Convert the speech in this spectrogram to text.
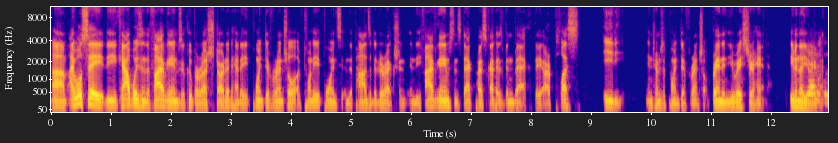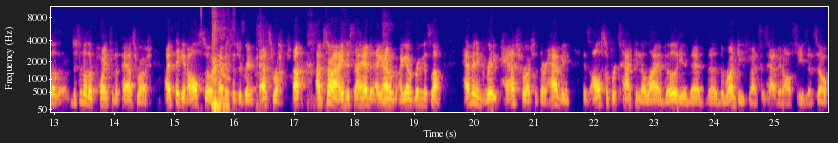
Um, I will say the Cowboys in the five games that Cooper Rush started had a point differential of 28 points in the positive direction. In the five games since Dak Prescott has been back, they are plus 80 in terms of point differential. Brandon, you raised your hand, even though you yeah, just another, just another point to the pass rush. I think it also having such a great pass rush. Uh, I'm sorry, I just I had to, I got to I got to bring this up having a great pass rush that they're having is also protecting the liability that the, the run defense is having all season. So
